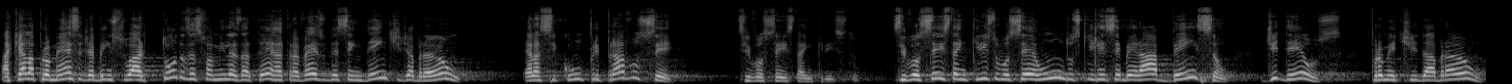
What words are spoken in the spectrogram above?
Aquela promessa de abençoar todas as famílias da terra através do descendente de Abraão, ela se cumpre para você, se você está em Cristo. Se você está em Cristo, você é um dos que receberá a bênção de Deus prometida a Abraão.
